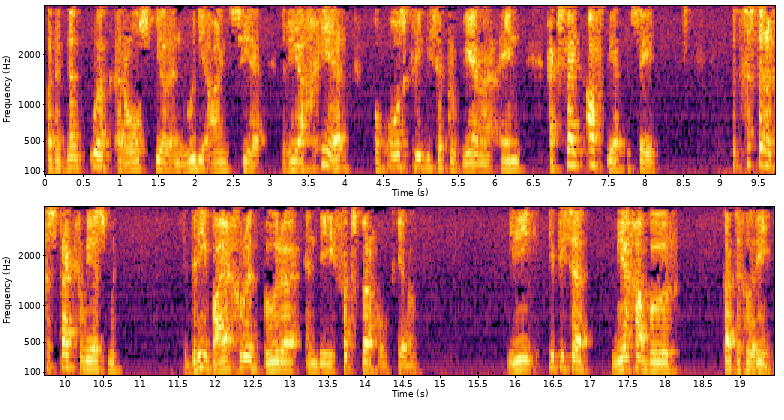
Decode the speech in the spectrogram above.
wat ek dink ook 'n rol speel in hoe die ANC reageer op ons kritiese probleme en ek sluit af deur te sê het gister 'n gesprek gewees met drie baie groot boere in die Ficksburg omgewing. Hierdie tipiese megaboer kategorie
